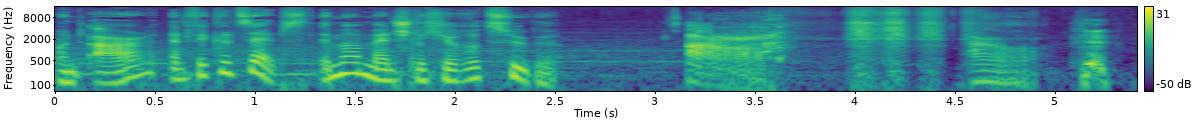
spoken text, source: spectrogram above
Und R entwickelt selbst immer menschlichere Züge. Arr. Arr.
